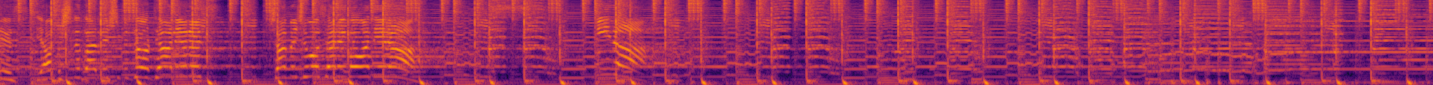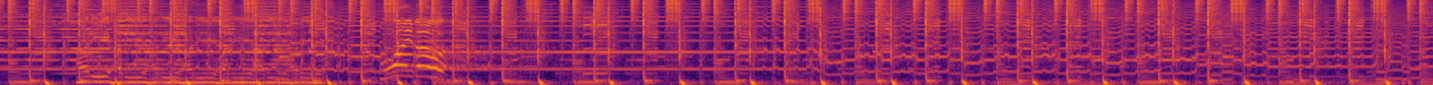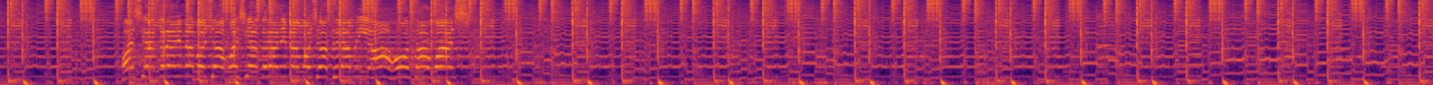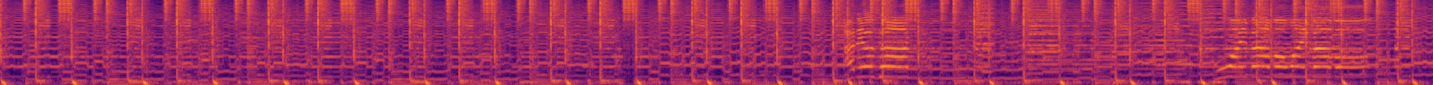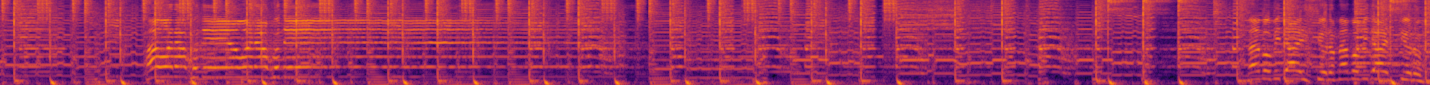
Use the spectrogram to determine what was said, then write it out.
alıyoruz. Yakışını kardeşimizi ortaya alıyoruz. Şamicim o senin istiyorum, Memo bir daha istiyorum.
